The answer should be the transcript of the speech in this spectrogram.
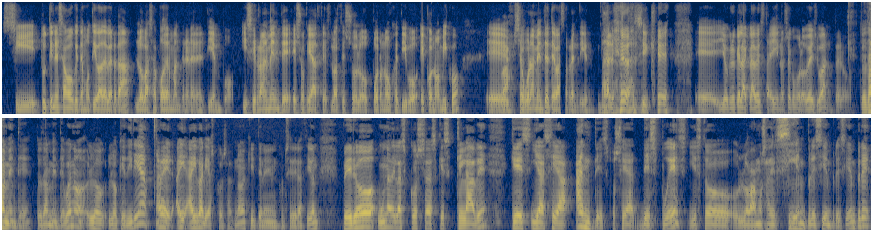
si tú tienes algo que te motiva de verdad, lo vas a poder mantener en el tiempo. Y si realmente eso que haces lo haces solo por un objetivo económico, eh, seguramente te vas a rendir, ¿vale? Así que eh, yo creo que la clave está ahí, no sé cómo lo ves, Juan, pero... Totalmente, totalmente. Bueno, lo, que diría, a ver, hay, varias cosas, ¿no? Aquí tener en consideración, pero una de las cosas que es clave, que es ya sea antes o sea después, y esto lo vamos a ver siempre, siempre, siempre,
